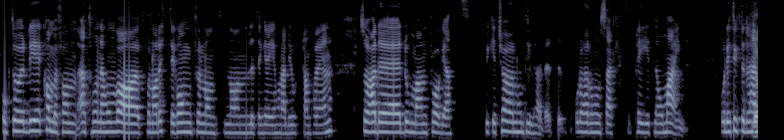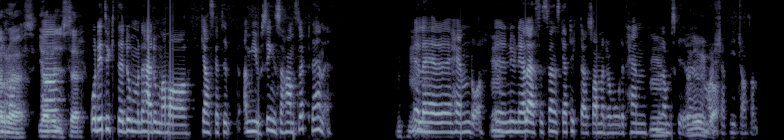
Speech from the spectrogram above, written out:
Och då det kommer från att hon när hon var på någon rättegång för någon, någon liten grej hon hade gjort antagligen. Så hade domaren frågat vilket kön hon tillhörde typ. Och då hade hon sagt Pay It No Mind. Och det tyckte den här Jag domaren, rös, jag Ja. ryser. och det tyckte dom, den här domaren var ganska typ amusing så han släppte henne. Mhm. Eller hen då. Mm. Eh, Nu när jag läser svenska artiklar så använder de ordet hen när Mm. de Ja, det är beskriver. Marsha P Johnson.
